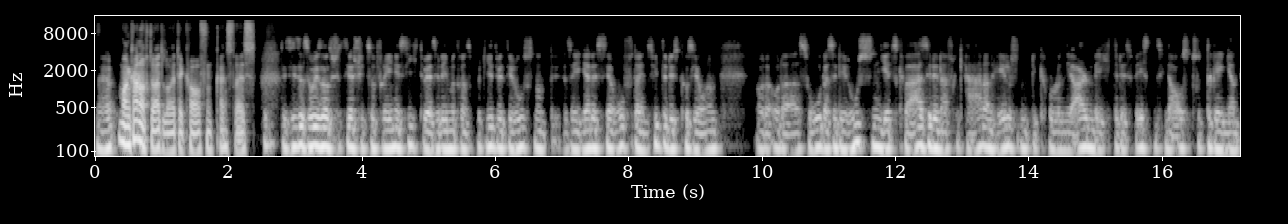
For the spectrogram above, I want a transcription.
ja, man kann auch dort Leute kaufen, kein Stress. Das ist ja sowieso eine sehr schizophrene Sichtweise, die immer transportiert wird, die Russen. Und also ich höre das sehr oft da in Twitter-Diskussionen, oder, oder so, dass die Russen jetzt quasi den Afrikanern helfen, die Kolonialmächte des Westens hinauszudrängen,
